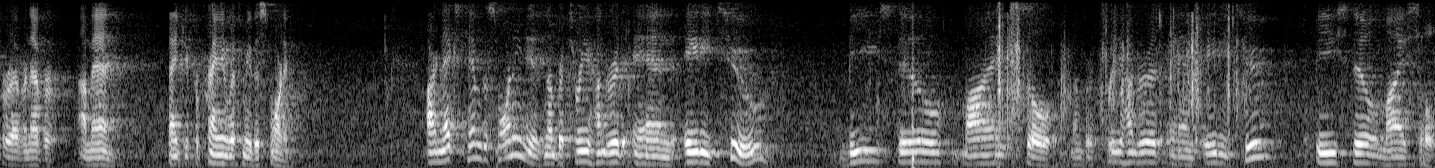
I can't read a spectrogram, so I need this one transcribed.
forever and ever. Amen. Thank you for praying with me this morning. Our next hymn this morning is number 382, Be Still My Soul. Number 382, Be Still My Soul.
